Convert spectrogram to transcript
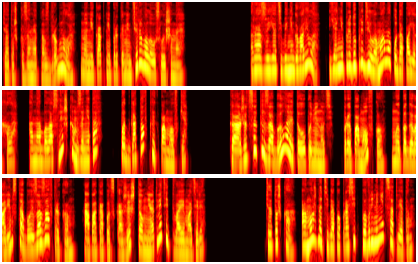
Тетушка заметно вздрогнула, но никак не прокомментировала услышанное. «Разве я тебе не говорила? Я не предупредила маму, куда поехала. Она была слишком занята подготовкой к помолвке». «Кажется, ты забыла это упомянуть. Про помолвку мы поговорим с тобой за завтраком, а пока подскажи, что мне ответить твоей матери». Тетушка, а можно тебя попросить повременить с ответом?»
